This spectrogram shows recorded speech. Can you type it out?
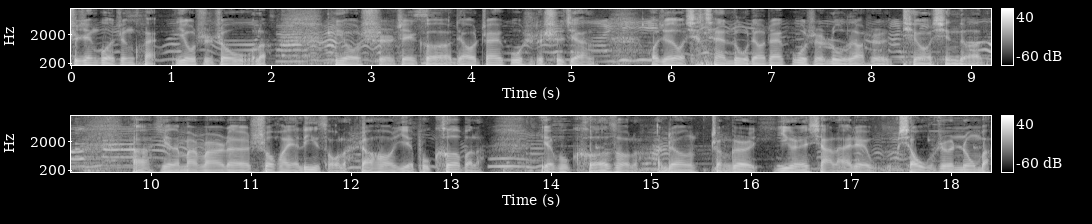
时间过得真快，又是周五了，又是这个《聊斋故事》的时间了。我觉得我现在录《聊斋故事》录的倒是挺有心得的啊，现在慢慢的说话也利索了，然后也不磕巴了，也不咳嗽了，反正整个一个人下来这小五十分钟吧，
